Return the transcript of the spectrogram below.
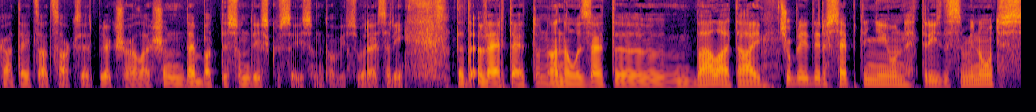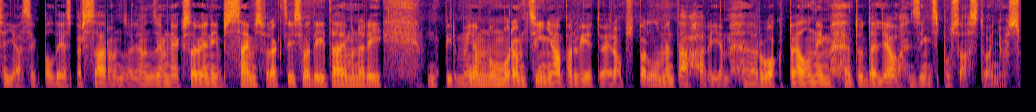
Kā teicāt, sāksies priekšvēlēšana debates un diskusijas, un to visu varēs arī vērtēt un analizēt vēlētāji. Šobrīd ir 7,30 minūtes. Jāsaka paldies par sarunu Zaļo un Zemnieku savienības saimnes frakcijas vadītājiem un arī pirmajam numuram cīņā par vietu Eiropas parlamentā Harijam Rokpelnim. Tu daļ jau ziņas pusāstoņos.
